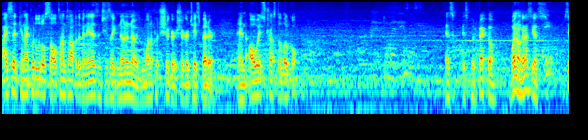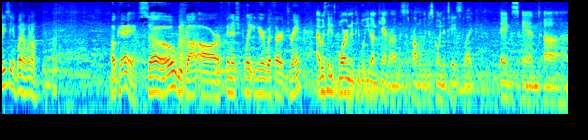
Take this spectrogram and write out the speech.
I said, can I put a little salt on top of the bananas? And she's like, no, no, no. You want to put sugar. Sugar tastes better. And always trust a local. ¿Tú me dices? Es, es perfecto. Bueno, gracias. ¿Sí? Sí, sí, bueno, bueno. Okay, so we got our finished plate here with our drink. I always think it's boring when people eat on camera. This is probably just going to taste like eggs and uh,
